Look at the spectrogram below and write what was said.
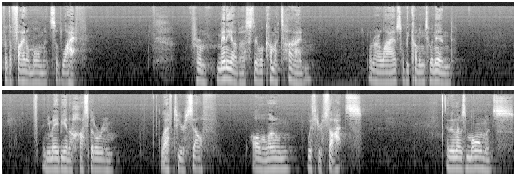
for the final moments of life? For many of us, there will come a time when our lives will be coming to an end. And you may be in a hospital room, left to yourself, all alone with your thoughts. And in those moments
